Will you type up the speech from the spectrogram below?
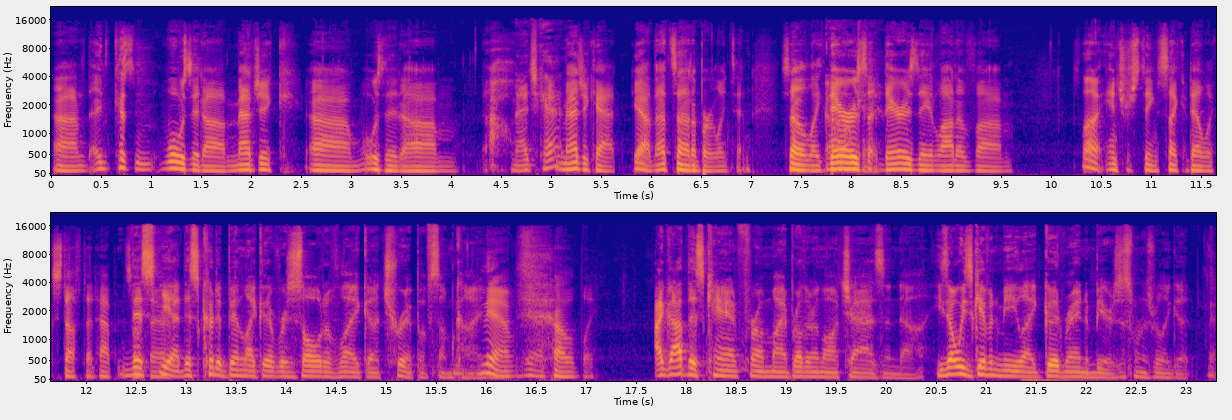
Because what was it? Uh, Magic. Um, what was it? Um, Magic Hat. Magic Hat. Yeah, that's out of Burlington. So like there is Oh, okay. there is a lot of um, there's a lot of interesting psychedelic stuff that happens. this there. yeah, this could have been like a result of like a trip of some kind. yeah, yeah, probably. I got this can from my brother-in-law Chaz, and uh, he's always given me like good random beers. This one is really good. Nice.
